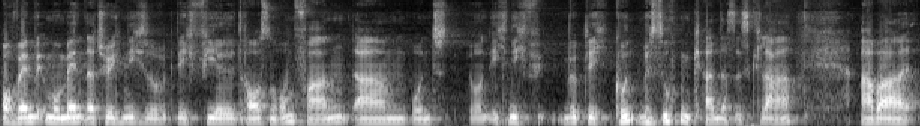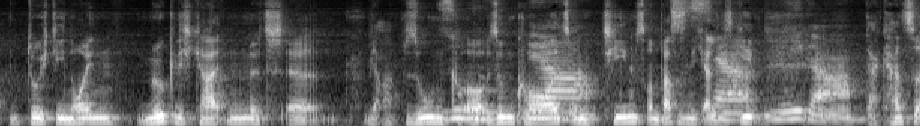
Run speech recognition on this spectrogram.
Auch wenn wir im Moment natürlich nicht so wirklich viel draußen rumfahren ähm, und, und ich nicht wirklich Kunden besuchen kann, das ist klar. Aber durch die neuen Möglichkeiten mit äh, ja, Zoom, Zoom, Zoom Calls ja. und Teams und was es nicht alles gibt, mega. da kannst du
